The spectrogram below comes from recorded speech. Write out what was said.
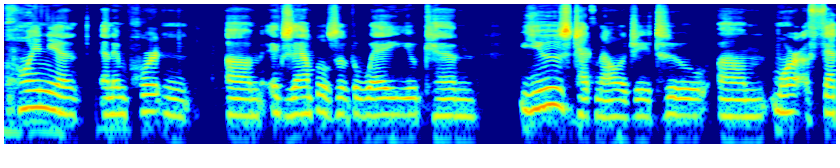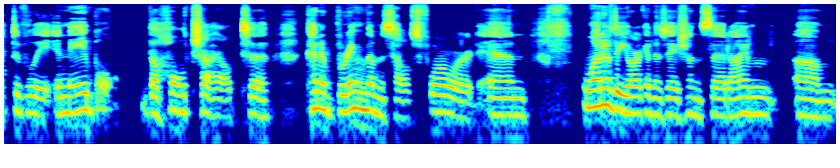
poignant and important um, examples of the way you can use technology to um, more effectively enable the whole child to kind of bring themselves forward. And one of the organizations that I'm um,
